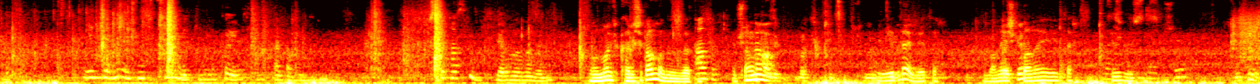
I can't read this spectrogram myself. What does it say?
kilo? Yeter mi? Şunu tutayım mı? Şimdi koyuyoruz. Bakalım. İşte kalsın mı? Yarım ondan dedim. Normal karışık almadınız zaten. Aldım. Şundan aldık bak. Şundan kilo. Yeter yeter. Bana Başka? bana yeter. Siz bilirsiniz. Cenk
